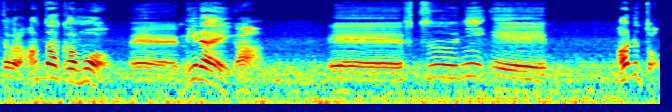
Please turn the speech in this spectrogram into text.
だから、あたかも、えー未来が、えー普通に、えあると、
